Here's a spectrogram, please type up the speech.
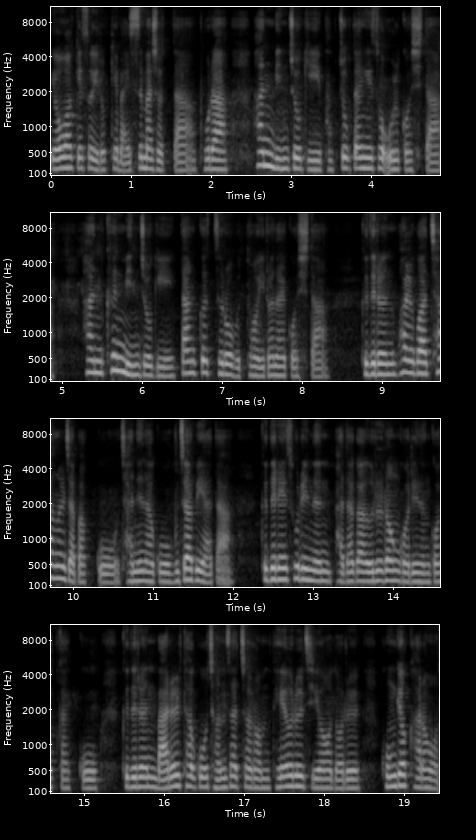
여호와께서 이렇게 말씀하셨다. 보라, 한 민족이 북쪽 땅에서 올 것이다. 한 큰 민족이 땅 끝으로부터 일어날 것이다. 그들은 활과 창을 잡았고 잔인하고 무자비하다. 그들의 소리는 바다가 으르렁거리는 것 같고 그들은 말을 타고 전사처럼 대열을 지어 너를 공격하러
